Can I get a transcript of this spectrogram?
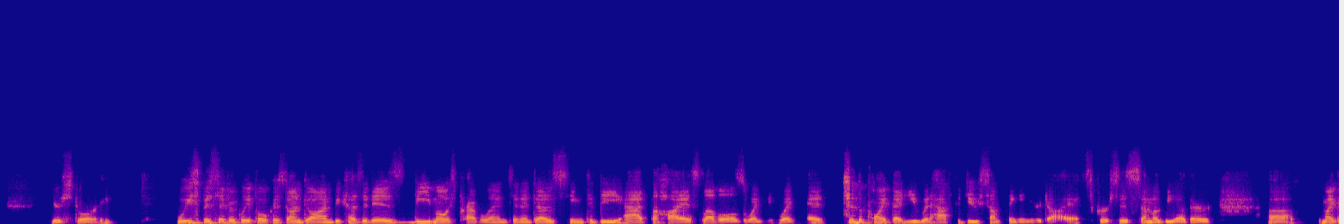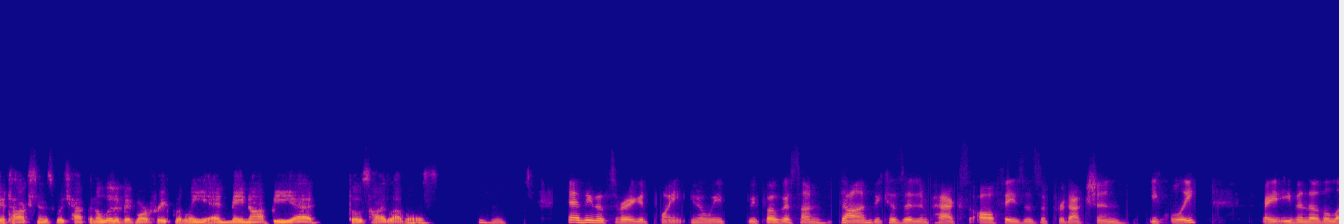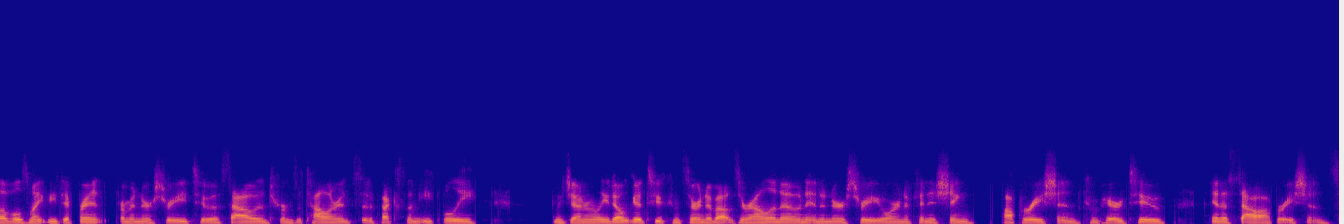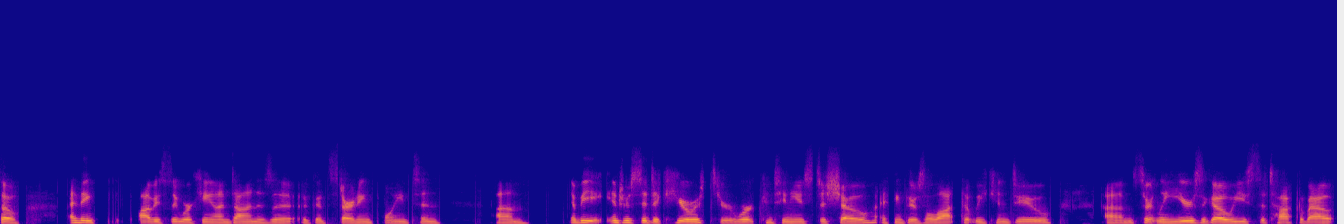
your story we specifically focused on DON because it is the most prevalent and it does seem to be at the highest levels when, when eh, to the point that you would have to do something in your diets versus some of the other uh, mycotoxins which happen a little bit more frequently and may not be at those high levels mm-hmm. i think that's a very good point you know we we focus on DON because it impacts all phases of production equally right? Even though the levels might be different from a nursery to a sow in terms of tolerance, it affects them equally. We generally don't get too concerned about zearalenone in a nursery or in a finishing operation compared to in a sow operation. So I think obviously working on DON is a, a good starting point and um, I'd be interested to hear what your work continues to show. I think there's a lot that we can do. Um, certainly years ago, we used to talk about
